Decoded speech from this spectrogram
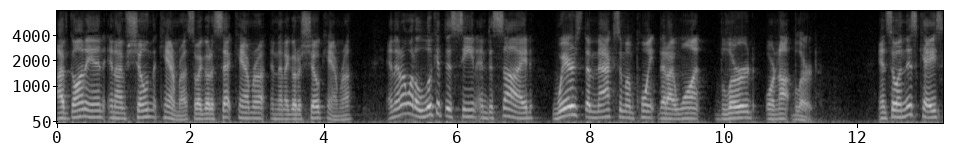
I've gone in and I've shown the camera. So I go to set camera and then I go to show camera. And then I want to look at this scene and decide where's the maximum point that I want blurred or not blurred. And so in this case,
